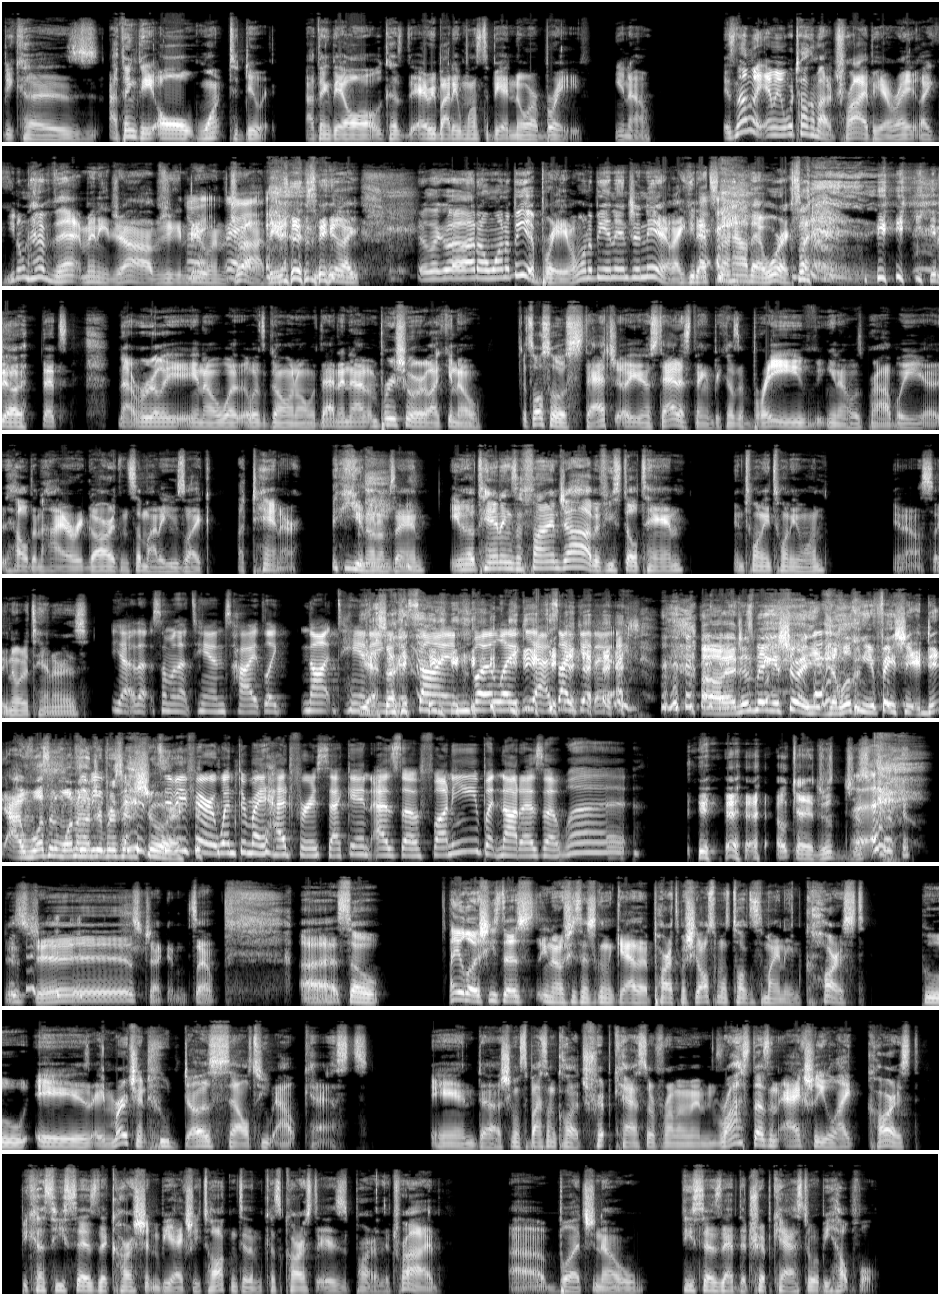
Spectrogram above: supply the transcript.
because I think they all want to do it. I think they all, because everybody wants to be a Nora Brave, you know? It's not like, I mean, we're talking about a tribe here, right? Like, you don't have that many jobs you can do Right, in the right. tribe. You know what I'm saying? Like, they're like, well, I don't want to be a brave. I want to be an engineer. Like, that's not how that works. you know, that's not really, you know, what what's going on with that. And I'm pretty sure, like, you know, it's also a stat, you know, status thing because a brave, you know, is probably uh, held in higher regard than somebody who's like a tanner. you know what I'm saying? Even though tanning's a fine job if you still tan in 2021. You know, so you know what a tanner is? Yeah, that someone that tans hide, like not tanning yes, okay. in the sun, but like yes, I get it. oh, just making sure the look on your face. Did, I wasn't one hundred percent sure. To be fair, it went through my head for a second as a funny, but not as a what. okay, just just checking. just just checking. So, uh, so Aloy, she says, you know, she says she's going to gather parts, but she also wants to talk to somebody named Karst, who is a merchant who does sell to outcasts. And uh, she wants to buy something called a tripcaster from him. And Rost doesn't actually like Karst because he says that Karst shouldn't be actually talking to them because Karst is part of the tribe. Uh, but, you know, he says that the tripcaster will be helpful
